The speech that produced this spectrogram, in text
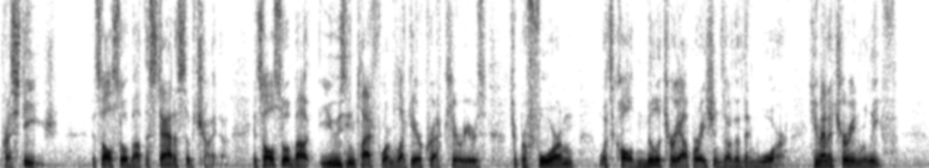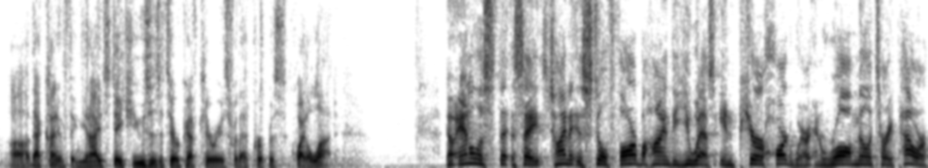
prestige. It's also about the status of China. It's also about using platforms like aircraft carriers to perform what's called military operations other than war, humanitarian relief, uh, that kind of thing. The United States uses its aircraft carriers for that purpose quite a lot. Now, analysts say China is still far behind the U.S. in pure hardware and raw military power,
